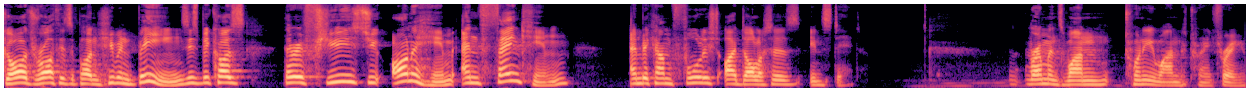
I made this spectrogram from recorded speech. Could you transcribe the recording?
God's wrath is upon human beings is because they refuse to honor him and thank him and become foolish idolaters instead. Romans 1 21 to 23.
